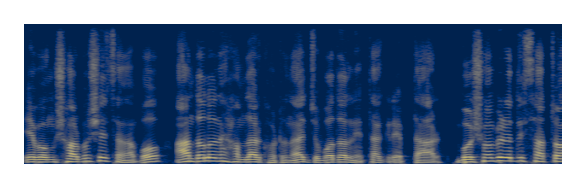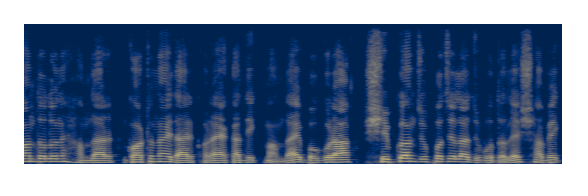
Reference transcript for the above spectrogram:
এবং সর্বশেষ জানাব, আন্দোলনে হামলার ঘটনায় যুবদল নেতা গ্রেপ্তার। বৈষম্যবিরোধী ছাত্র আন্দোলনে হামলার ঘটনায় দায়ের করা একাধিক মামলায় বগুড়া, শিবগঞ্জ উপজেলা যুবদলের সাবেক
